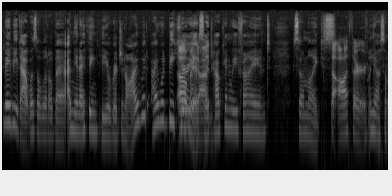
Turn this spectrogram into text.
Maybe that was a little bit. I mean, I think the original. I would. I would be Oh curious. God. like, how can we find some like the author, yeah some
